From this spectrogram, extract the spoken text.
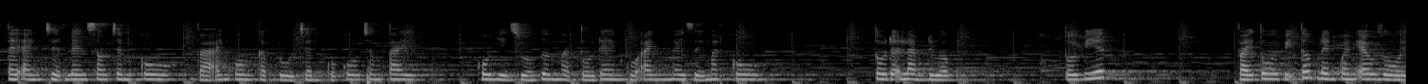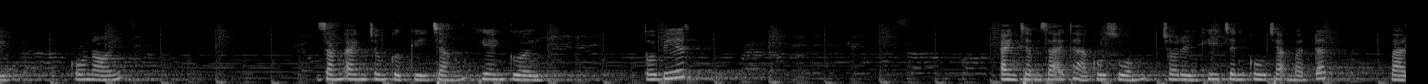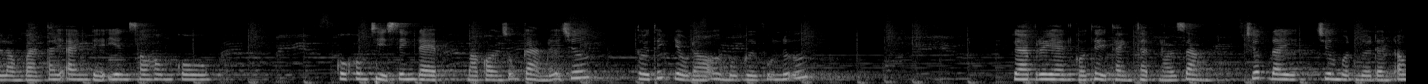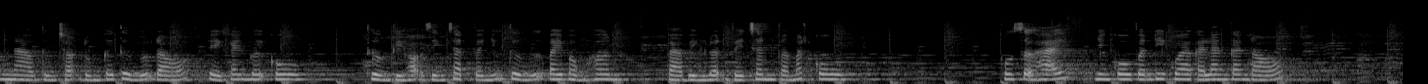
Tay anh trượt lên sau chân cô và anh ôm cặp đùi trần của cô trong tay. Cô nhìn xuống gương mặt tối đen của anh ngay dưới mặt cô. Tôi đã làm được. Tôi biết. Váy tôi bị tốc lên quanh eo rồi. Cô nói. Răng anh trông cực kỳ trắng khi anh cười. Tôi biết. Anh chậm rãi thả cô xuống cho đến khi chân cô chạm mặt đất và lòng bàn tay anh để yên sau hông cô. Cô không chỉ xinh đẹp mà còn dũng cảm nữa chứ. Tôi thích điều đó ở một người phụ nữ. Gabriel có thể thành thật nói rằng trước đây chưa một người đàn ông nào từng chọn đúng cái từ ngữ đó để khen ngợi cô. Thường thì họ dính chặt với những từ ngữ bay bổng hơn và bình luận về chân và mắt cô. Cô sợ hãi, nhưng cô vẫn đi qua cái lan can đó.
